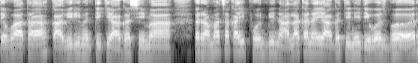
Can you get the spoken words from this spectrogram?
तेव्हा आता कावेरी म्हणते की अगं सीमा रमाचा काही फोन बिन आला का नाही? अगं तिने दिवसभर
